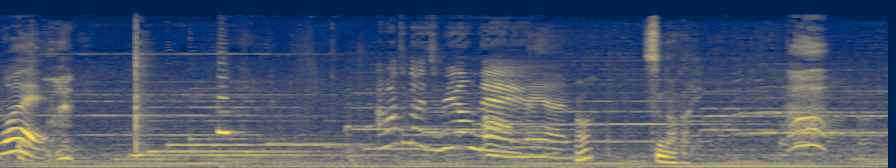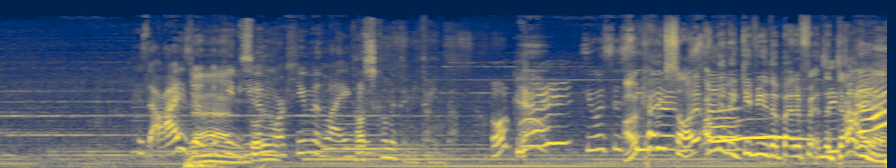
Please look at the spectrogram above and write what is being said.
What? Oh man. Huh? Tsunagari. His eyes are looking even more human-like. Okay. He wants to see Okay, Sai, I'm going to give you the benefit of the doubt here. Ah!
